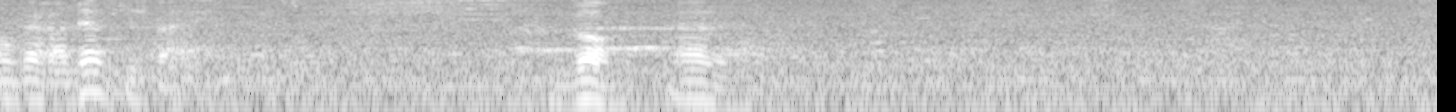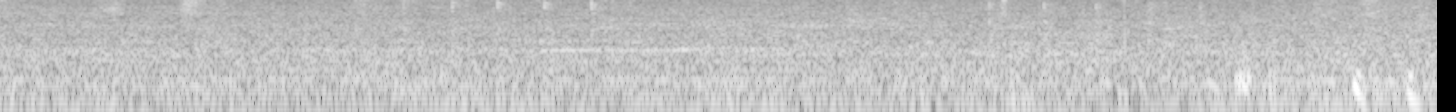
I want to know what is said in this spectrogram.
On verra bien ce qui se passe. Bon, alors.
